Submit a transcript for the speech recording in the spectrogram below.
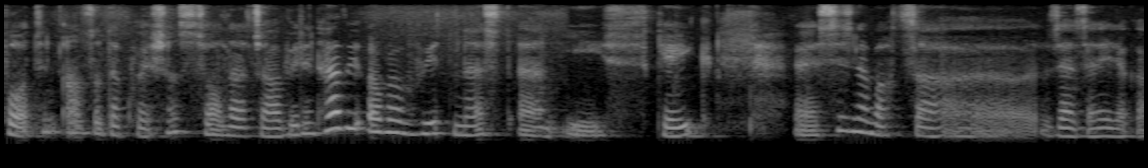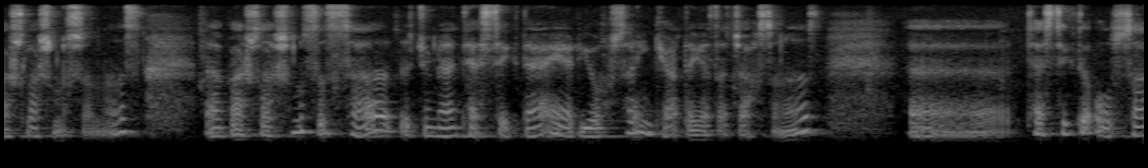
14. Answer the questions. Suallara cavab verin. Have you ever witnessed an earthquake? Uh, siz nə vaxtsa uh, zəlzələ ilə qarşılaşmısınız? Uh, qarşılaşmısınızsa cümləni təsdiqdə, əgər yoxsa inkarda yazacaqsınız. Təsdiqdə olsa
